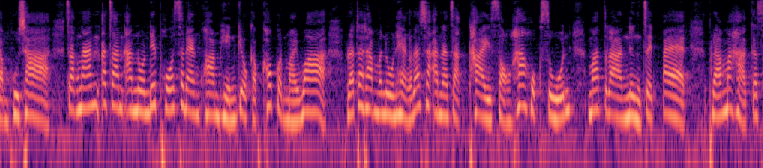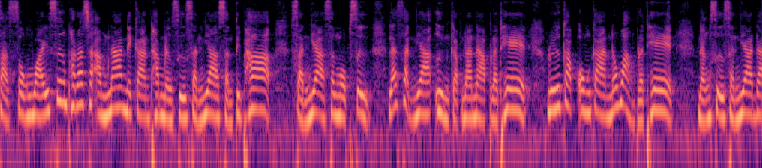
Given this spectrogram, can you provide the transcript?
กัมพูชาจากนั้นอาจารย์อานนท์ได้โพสต์แสดงความเห็นเกี่ยวกับข้อกฎหมายว่า รัฐธรรมนูญแห่งราชอาณาจักรไทย 2560 มาตรา 178 พระมหากษัตริย์ทรงไว้ซึ่งพระราชอำนาจในการทำหนังสือสัญญาสันติภาพ สัญญาสงบศึก และสัญญาอื่นกับนานาประเทศ หรือกับองค์การระหว่างประเทศ หนังสือสัญญาใด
